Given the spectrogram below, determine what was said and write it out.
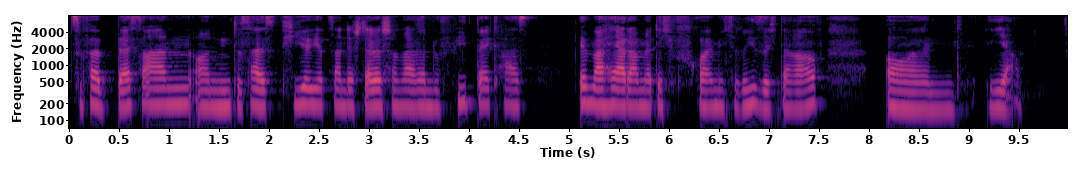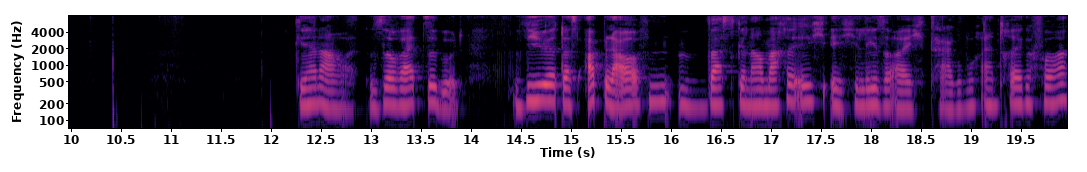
zu verbessern und das heißt hier jetzt an der Stelle schon mal, wenn du Feedback hast, immer her damit. Ich freue mich riesig darauf und ja. Genau, soweit so gut. Wie wird das ablaufen? Was genau mache ich? Ich lese euch Tagebucheinträge vor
